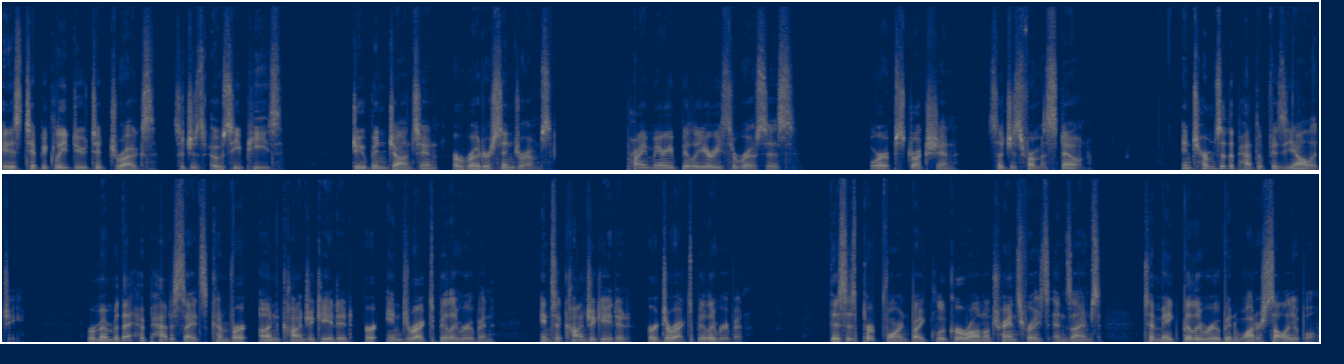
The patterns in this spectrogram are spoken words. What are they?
it is typically due to drugs such as OCPs, Dubin-Johnson or Rotor syndromes, primary biliary cirrhosis, or obstruction such as from a stone. In terms of the pathophysiology, remember that hepatocytes convert unconjugated or indirect bilirubin into conjugated or direct bilirubin. This is performed by glucuronidinotransferase enzymes to make bilirubin water soluble.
